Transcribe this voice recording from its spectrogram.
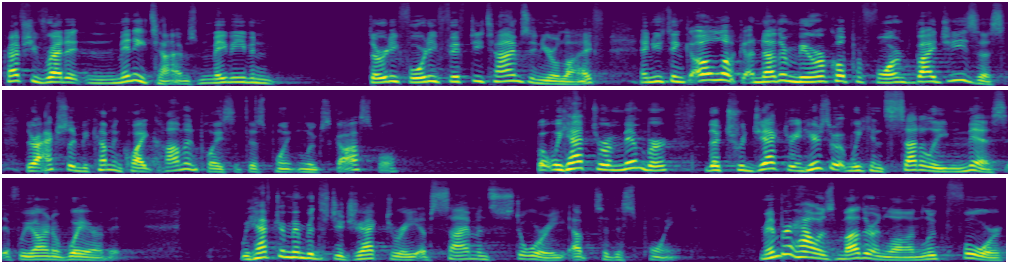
perhaps you've read it many times, maybe even 30, 40, 50 times in your life, and you think, oh, look, another miracle performed by Jesus. They're actually becoming quite commonplace at this point in Luke's gospel. But we have to remember the trajectory, and here's what we can subtly miss if we aren't aware of it. We have to remember the trajectory of Simon's story up to this point. Remember how his mother in law in Luke 4,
